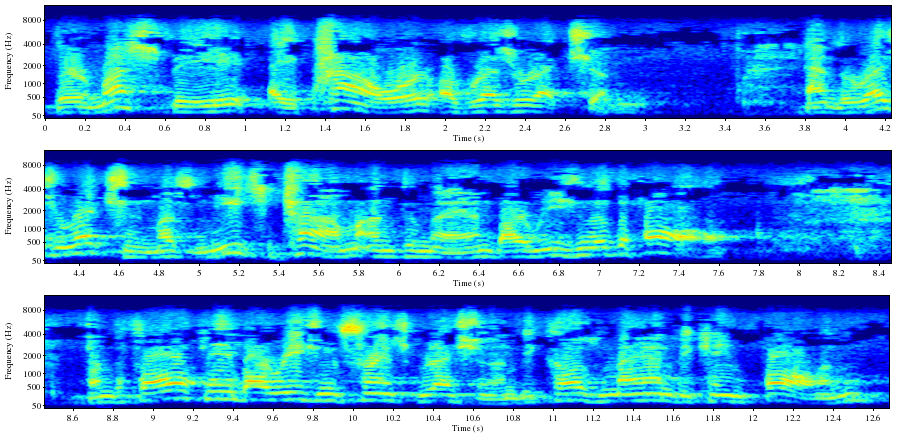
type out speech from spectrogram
there must be a power of resurrection. And the resurrection must needs come unto man by reason of the fall. And the fall came by reason of transgression. And because man became fallen,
